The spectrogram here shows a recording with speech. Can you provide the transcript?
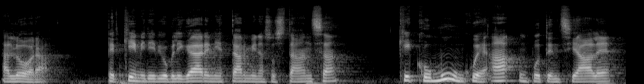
Allora, perché mi devi obbligare a iniettarmi una sostanza che comunque ha un potenziale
